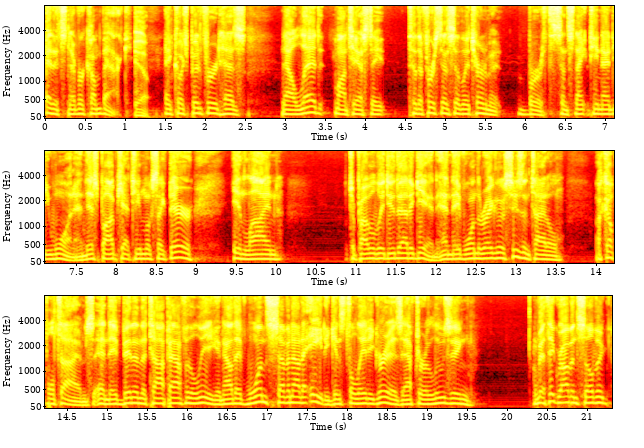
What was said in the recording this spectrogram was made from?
and it's never come back. Yeah. And Coach Binford has now led Montana State to the first NCAA tournament berth since 1991. And this Bobcat team looks like they're in line to probably do that again. And they've won the regular season title a couple times, and they've been in the top half of the league, and now they've won seven out of eight against the Lady Grizz after losing. I, mean, I think Robin Selvig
